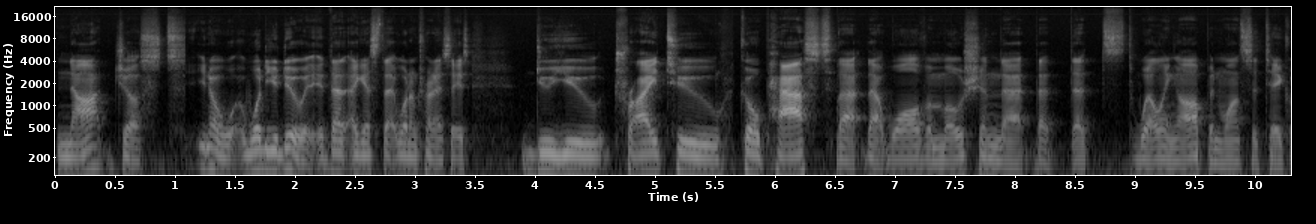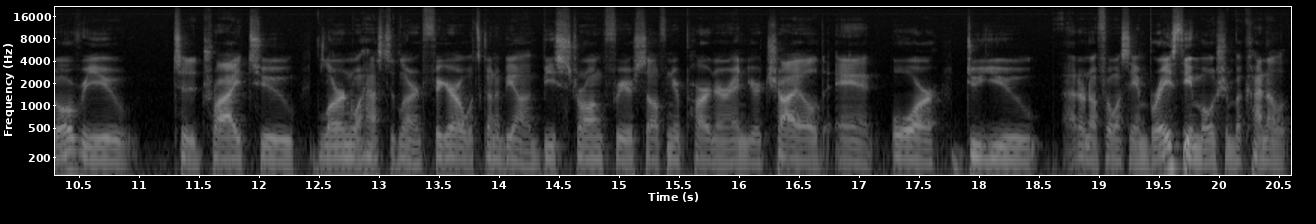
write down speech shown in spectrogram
not just you know what do you do? It, that i guess that what i'm trying to say is do you try to go past that that wall of emotion that that that's welling up and wants to take over you to try to learn what has to learn figure out what's going to be on? Be strong for yourself and your partner and your child and or do you i don't know if i want to say embrace the emotion but kind of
